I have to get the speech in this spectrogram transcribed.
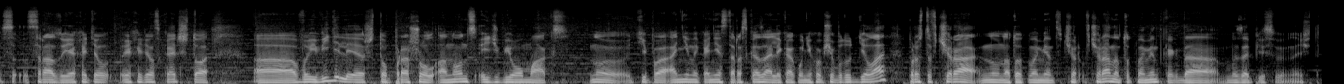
сразу я хотел, я хотел сказать, что а, вы видели, что прошел анонс HBO Max? Ну, типа, они наконец-то рассказали, как у них вообще будут дела. Просто вчера, ну, на тот момент, вчера, вчера на тот момент, когда мы записываем, значит,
